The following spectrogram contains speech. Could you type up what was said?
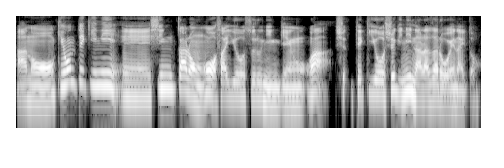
あの、基本的に、えー進化論を採用する人間は、適用主義にならざるを得ないと。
